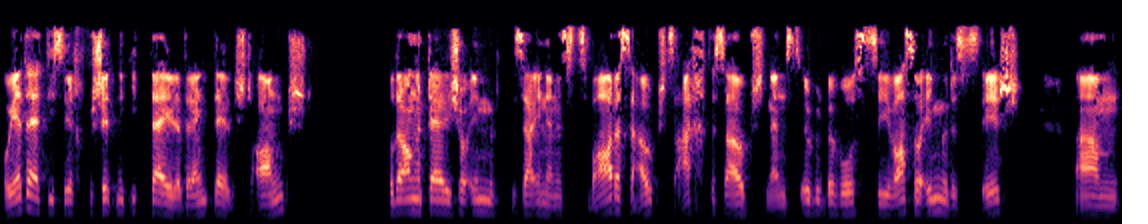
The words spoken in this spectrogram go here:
Und jeder hat in sich verschiedene Teile. Der eine Teil ist die Angst. Und der andere Teil ist schon immer, ich nenne es das wahre Selbst, das echte Selbst, ich nenne es das Überbewusstsein, was auch immer das ist, ähm,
